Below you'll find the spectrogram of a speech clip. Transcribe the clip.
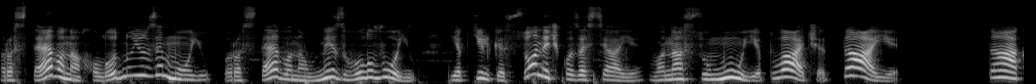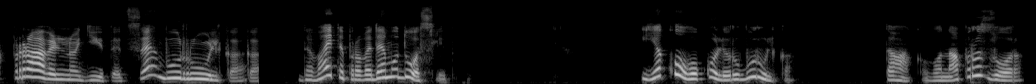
Росте вона холодною зимою, росте вона вниз головою. Як тільки сонечко засяє, вона сумує, плаче, тає. Так, правильно, діти, це бурулька. Давайте проведемо дослід. Якого кольору бурулька? Так, вона прозора.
